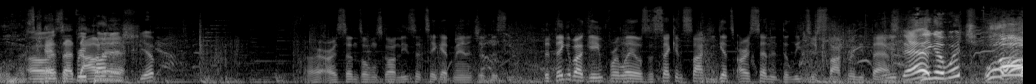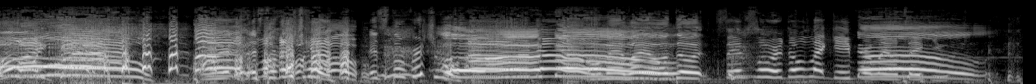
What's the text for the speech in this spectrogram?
Almost Oh, gets oh, that's a that free down air. punish. Yep. All right, Arsene's almost gone. Needs to take advantage of this. The thing about Game 4 Leo is the second stock he gets Arsene and deletes your stock really He's fast. dead. Speaking of which, Oh, oh! It's the ritual. It's the ritual. Oh, no. Oh man, Leo, do it. Samsor, don't let Game 4 no! Leo take you.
